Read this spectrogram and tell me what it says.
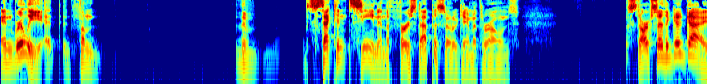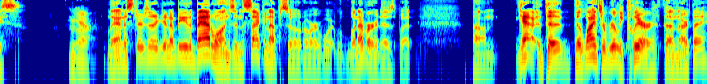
and really at, from the second scene in the first episode of Game of Thrones, Starks are the good guys. yeah, Lannisters are going to be the bad ones in the second episode or wh- whatever it is. But um, yeah, the the lines are really clear then, aren't they?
